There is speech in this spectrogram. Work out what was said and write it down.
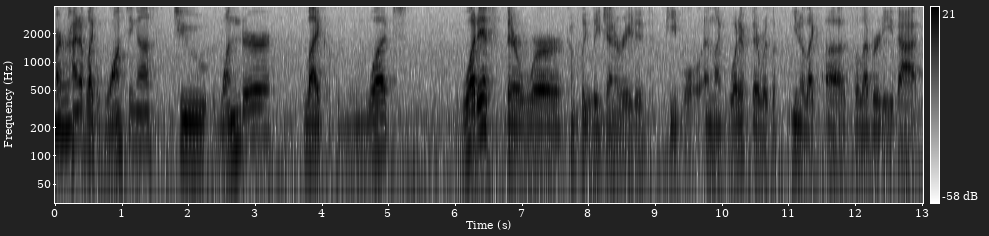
are Mhm. kind of like wanting us to wonder like what what if there were completely generated people and like what if there was a you know like a celebrity that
